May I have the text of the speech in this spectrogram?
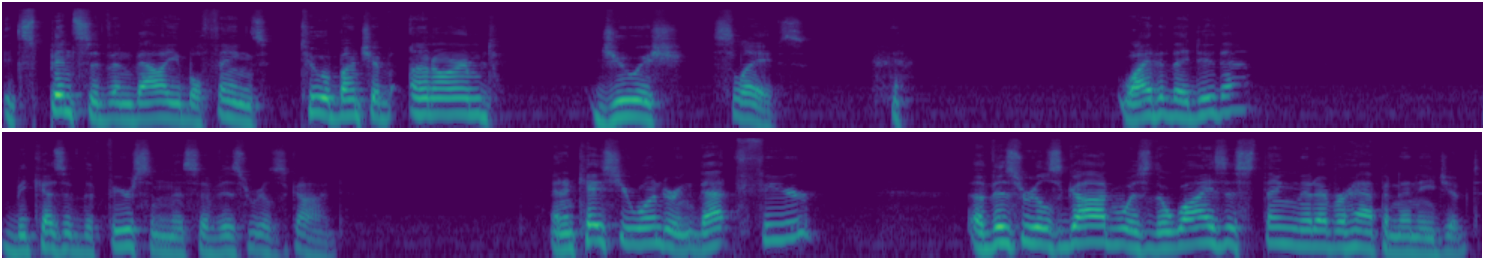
expensive and valuable things to a bunch of unarmed Jewish slaves. Why did they do that? Because of the fearsomeness of Israel's God. And in case you're wondering, that fear of Israel's God was the wisest thing that ever happened in Egypt.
